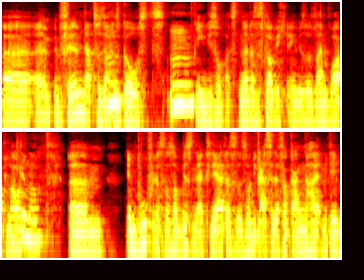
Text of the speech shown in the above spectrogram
äh, im Film dazu sagt, mhm. ist Ghosts. Mhm. Irgendwie sowas. Ne? Das ist, glaube ich, irgendwie so sein Wortlaut. Genau. Ähm, Im Buch wird das noch so ein bisschen erklärt, das ist so die Geister der Vergangenheit, mit dem,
